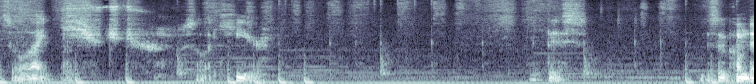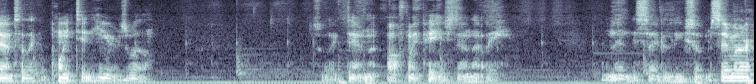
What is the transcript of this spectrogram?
so like, so like here, like this. This will come down to like a point in here as well. So like down off my page down that way. And then this side will do something similar.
